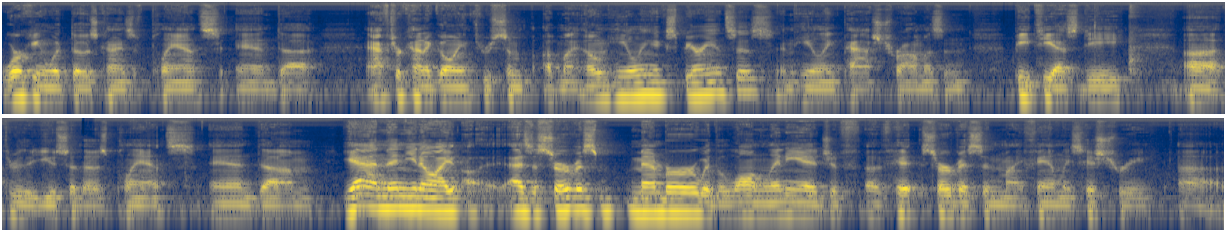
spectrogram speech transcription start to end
working with those kinds of plants. And uh, after kind of going through some of my own healing experiences and healing past traumas and PTSD, uh, through the use of those plants. And um, yeah, and then you know, I as a service member with a long lineage of, of service in my family's history, uh,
